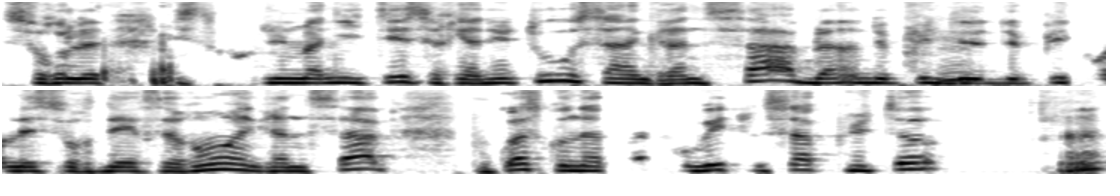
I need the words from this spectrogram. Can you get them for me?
sur l'histoire de l'humanité, c'est rien du tout. C'est un grain de sable hein, depuis mmh. depuis qu'on est sur Terre, c'est vraiment un grain de sable. Pourquoi est-ce qu'on n'a pas trouvé tout ça plus tôt hein?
